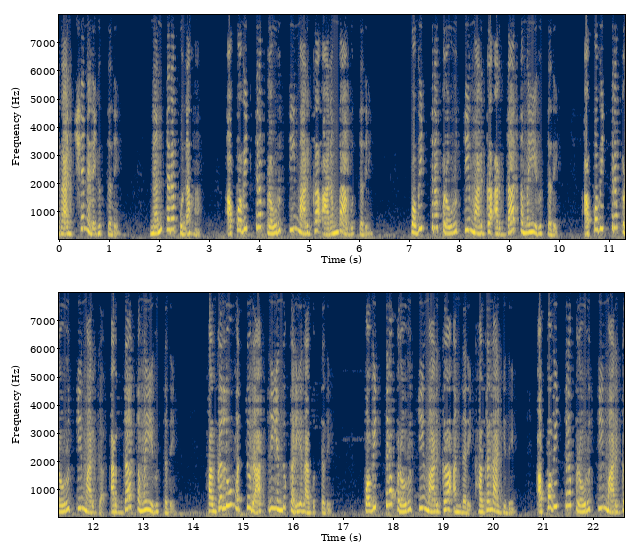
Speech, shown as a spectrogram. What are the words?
ರಾಜ್ಯ ನಡೆಯುತ್ತದೆ. ನಂತರ ಪುನಃ ಅಪವಿತ್ರ ಪ್ರವೃತ್ತಿ ಮಾರ್ಗ ಆರಂಭ ಆಗುತ್ತದೆ. ಪವಿತ್ರ ಪ್ರವೃತ್ತಿ ಮಾರ್ಗ ಅರ್ಧ ಸಮಯ ಇರುತ್ತದೆ. ಅಪವಿತ್ರ ಪ್ರವೃತ್ತಿ ಮಾರ್ಗ ಅರ್ಧ ಸಮಯ ಇರುತ್ತದೆ. ಹಗಲು ಮತ್ತು ರಾತ್ರಿ ಎಂದು ಕರೆಯಲಾಗುತ್ತದೆ. ಪವಿತ್ರ ಪ್ರವೃತ್ತಿ ಮಾರ್ಗ ಅಂದರೆ ಹಗಲಾಗಿದೆ. ಅಪವಿತ್ರ ಪ್ರವೃತ್ತಿ ಮಾರ್ಗ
